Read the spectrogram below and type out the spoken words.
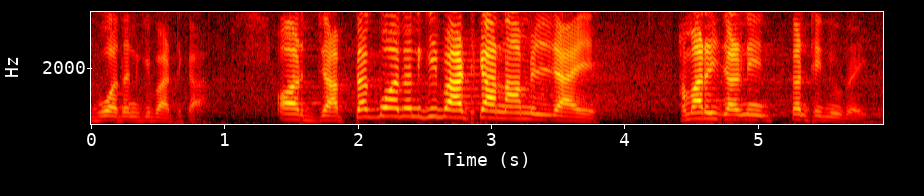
वो अदन की वाटिका और जब तक वो अदन की वाटिका ना मिल जाए, हमारी जर्नी कंटिन्यू रहेगी।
